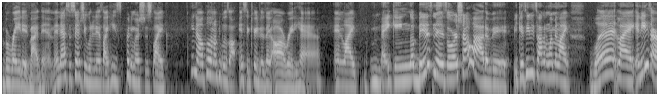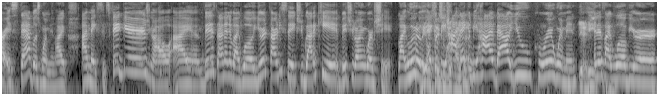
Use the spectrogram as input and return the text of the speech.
berated by them. And that's essentially what it is. Like he's pretty much just like, you know, pulling on people's insecurity that they already have. And like making a business or a show out of it. Because he was talking to women like, what? Like, and these are established women. Like, I make six figures, you know, I am this, that, and then like, well, you're 36, you got a kid, bitch, you don't even worth shit. Like literally, they could be high, like they that. could be high value career women. Yeah, he- and it's like, well, if you're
